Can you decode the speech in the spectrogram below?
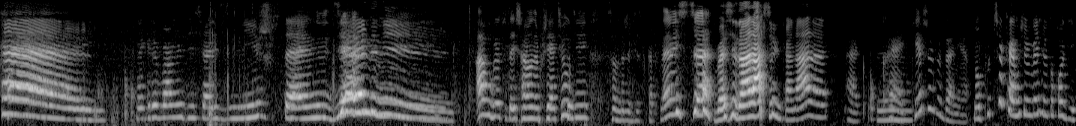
Hej! Nagrywamy dzisiaj Zniszcz ten dziennik! A w ogóle tutaj szalone przyjaciółki. Sądzę, że się skapnęliście. Weź na naszym kanale! Tak, okej. Mm. Pierwsze zadanie. No poczekaj, musimy wiedzieć o co chodzi.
